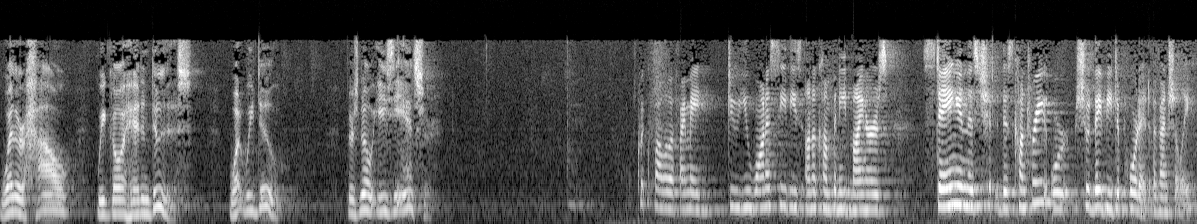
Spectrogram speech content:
whether how we go ahead and do this, what we do. There's no easy answer. Quick follow, if I may. Do you want to see these unaccompanied minors staying in this, this country, or should they be deported eventually?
